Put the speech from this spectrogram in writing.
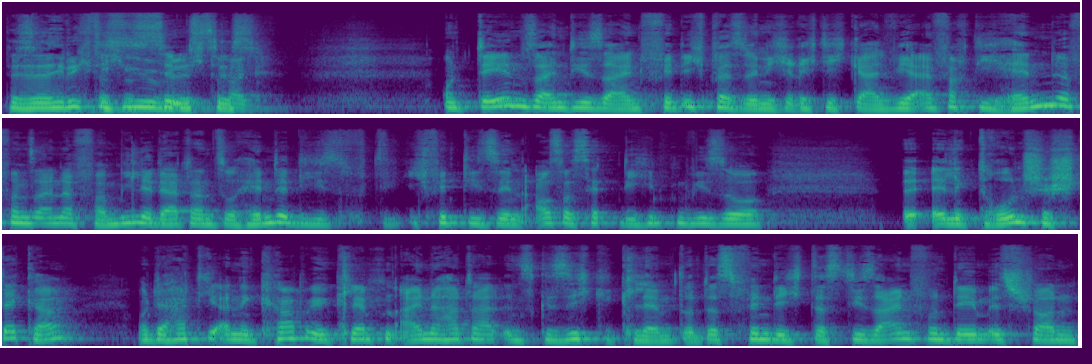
Das ist richtig das ist übel. Und den sein Design finde ich persönlich richtig geil, wie er einfach die Hände von seiner Familie, der hat dann so Hände, die, ich finde, die sehen aus, als hätten die hinten wie so äh, elektronische Stecker und er hat die an den Körper geklemmt und eine hat er halt ins Gesicht geklemmt. Und das finde ich, das Design von dem ist schon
